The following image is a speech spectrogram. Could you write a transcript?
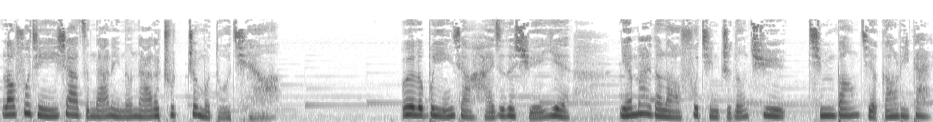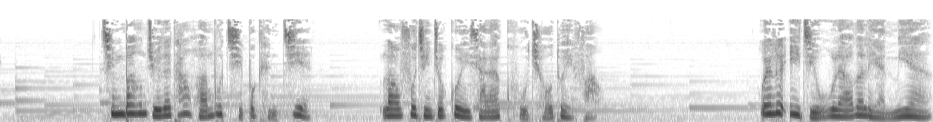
老父亲一下子哪里能拿得出这么多钱啊？为了不影响孩子的学业，年迈的老父亲只能去青帮借高利贷。青帮觉得他还不起，不肯借，老父亲就跪下来苦求对方。为了一己无聊的脸面，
